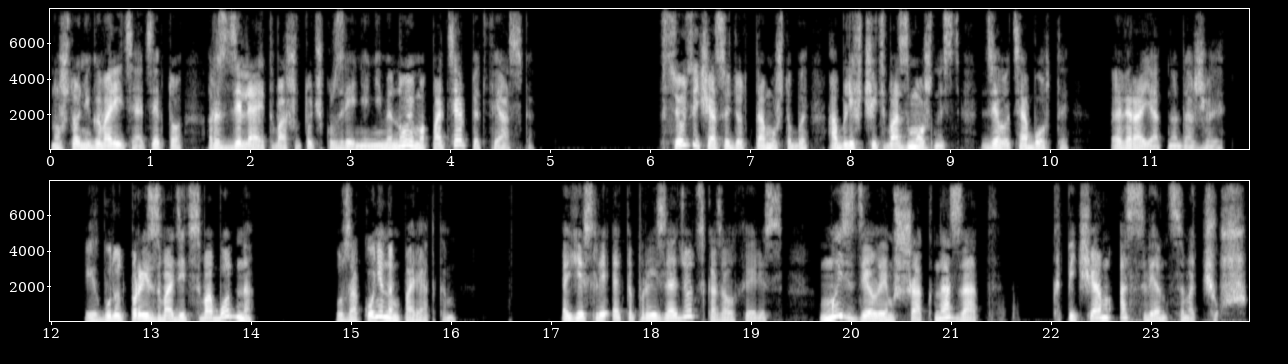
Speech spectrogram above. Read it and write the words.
«Ну что не говорите, а те, кто разделяет вашу точку зрения, неминуемо потерпят фиаско. Все сейчас идет к тому, чтобы облегчить возможность делать аборты. Вероятно, даже их будут производить свободно, узаконенным порядком. А «Если это произойдет, — сказал Хэрис, — мы сделаем шаг назад, к печам Освенцима. Чушь!»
